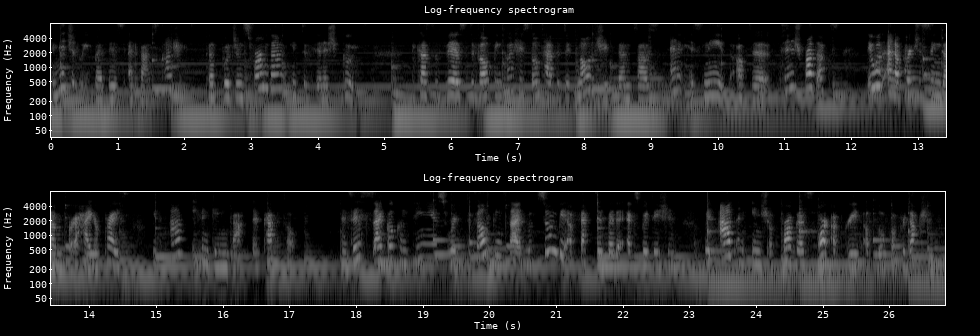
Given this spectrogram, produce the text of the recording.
immediately by these advanced countries that would transform them into finished goods. Because these developing countries don't have the technology themselves and is need of the finished products, they would end up purchasing them for a higher price without even gaining back their capital. And this cycle continues where the developing side would soon be affected by the exploitation without an inch of progress or upgrade of local production.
